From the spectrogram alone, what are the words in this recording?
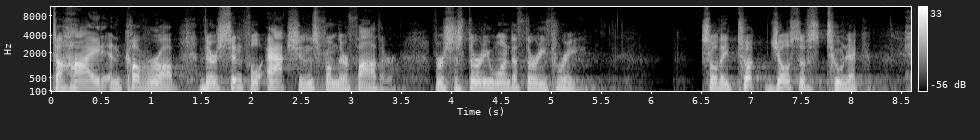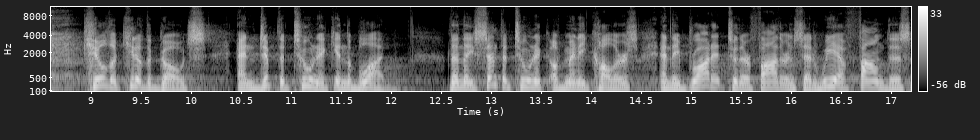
to hide and cover up their sinful actions from their father. Verses 31 to 33. So they took Joseph's tunic, killed a kid of the goats, and dipped the tunic in the blood. Then they sent the tunic of many colors, and they brought it to their father and said, We have found this.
